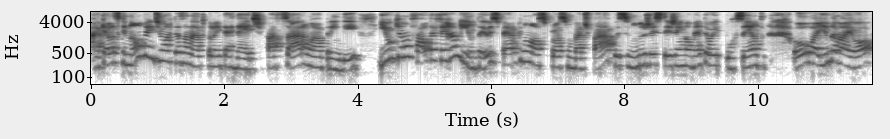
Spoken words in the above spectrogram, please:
Aquelas que não vendiam artesanato pela internet passaram a aprender. E o que não falta é ferramenta. Eu espero que no nosso próximo bate-papo esse número já esteja em 98% ou ainda maior,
